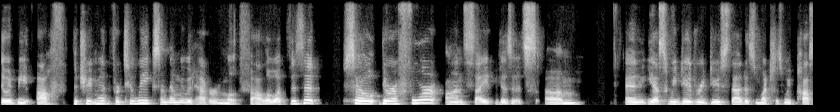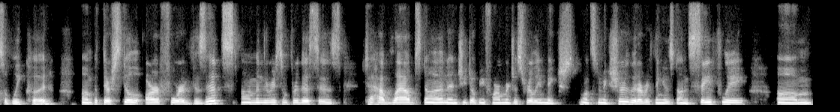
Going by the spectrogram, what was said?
They would be off the treatment for two weeks, and then we would have a remote follow-up visit. So there are four on-site visits. Um, and yes, we did reduce that as much as we possibly could, um, but there still are four visits. Um, and the reason for this is to have labs done and GW Pharma just really makes, wants to make sure that everything is done safely. Um,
